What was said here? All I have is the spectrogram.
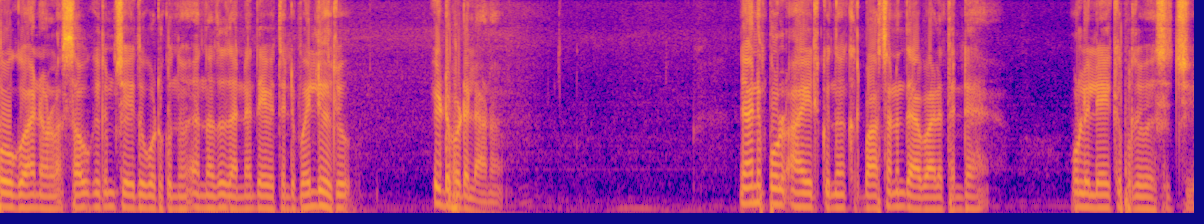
പോകുവാനുള്ള സൗകര്യം ചെയ്തു കൊടുക്കുന്നു എന്നത് തന്നെ ദൈവത്തിന്റെ വലിയൊരു ഇടപെടലാണ്. ഞാനിപ്പോൾ ആയിരിക്കുന്ന കൃപാസനം ദേവാലയത്തിന്റെ ഉള്ളിലേക്ക് പ്രവേശിച്ച്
